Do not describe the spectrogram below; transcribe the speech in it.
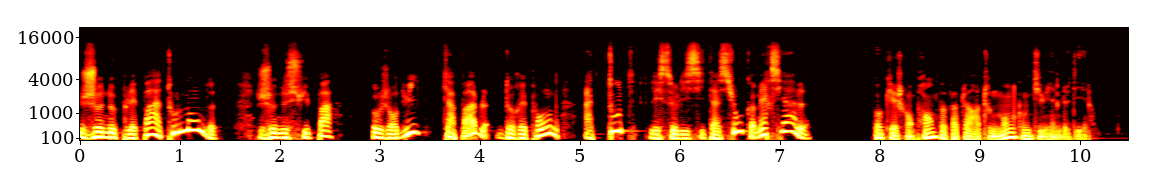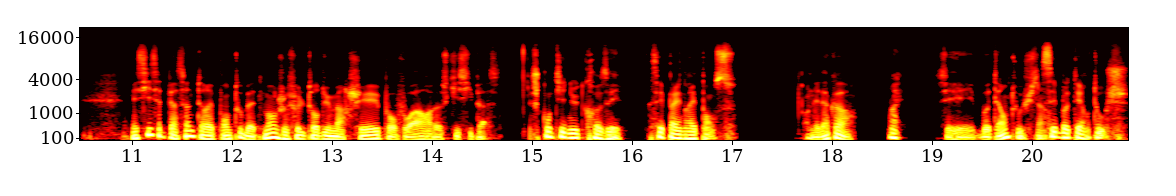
Je ne plais pas à tout le monde. Je ne suis pas aujourd'hui capable de répondre à toutes les sollicitations commerciales. Ok, je comprends, on peut pas plaire à tout le monde comme tu viens de le dire. Mais si cette personne te répond tout bêtement, je fais le tour du marché pour voir euh, ce qui s'y passe. Je continue de creuser. C'est pas une réponse. On est d'accord Ouais. C'est beauté en touche, ça. C'est beauté en touche.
